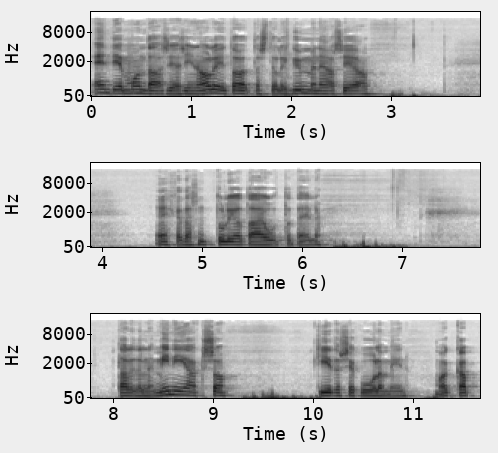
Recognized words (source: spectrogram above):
En tiedä monta asiaa siinä oli, toivottavasti oli kymmenen asiaa. Ehkä tässä nyt tuli jotain uutta teille. Tämä oli tällainen minijakso. Kiitos ja kuulemiin. Moikka!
